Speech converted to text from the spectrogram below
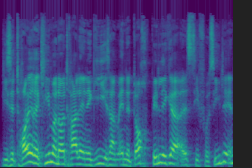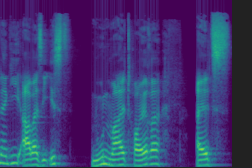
diese teure klimaneutrale Energie ist am Ende doch billiger als die fossile Energie, aber sie ist nun mal teurer als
